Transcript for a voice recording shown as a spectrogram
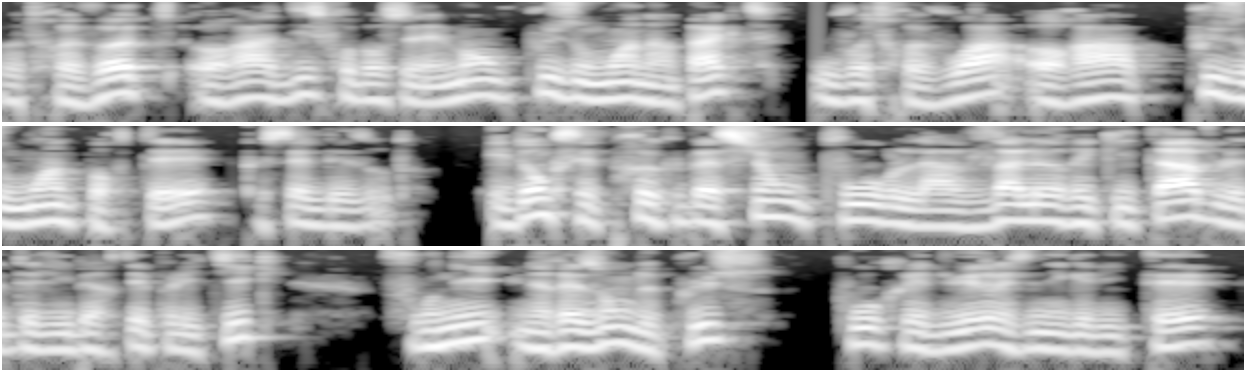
votre vote aura disproportionnellement plus ou moins d'impact, ou votre voix aura plus ou moins de portée que celle des autres. Et donc cette préoccupation pour la valeur équitable des libertés politiques fournit une raison de plus pour réduire les inégalités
